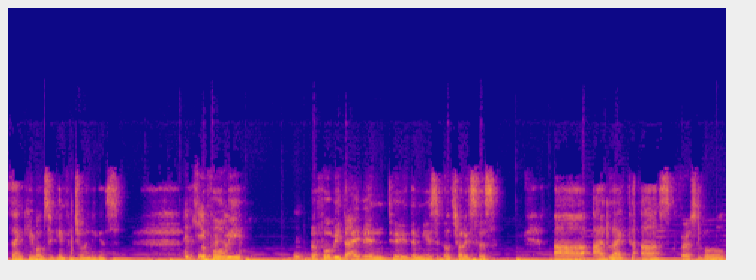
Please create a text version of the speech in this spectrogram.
Thank you once again for joining us. Thank you. Before we before we dive into the musical choices, uh, I'd like to ask first of all,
